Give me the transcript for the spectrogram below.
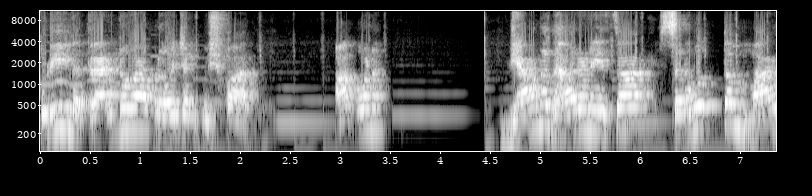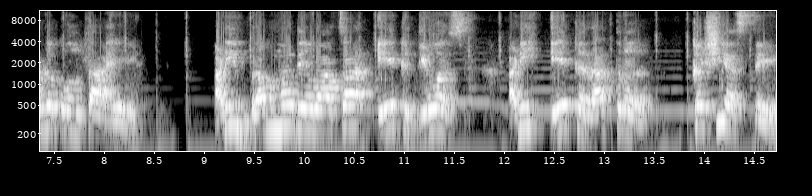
पुढील त्र्याण्णव्या प्रवचन पुष्पात आपण ध्यान धारणेचा सर्वोत्तम मार्ग कोणता आहे? आणि ब्रह्मदेवाचा एक दिवस आणि एक रात्र कशी असते?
